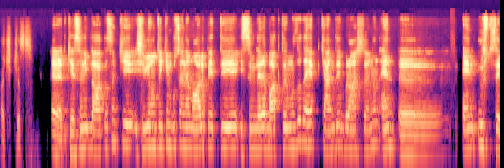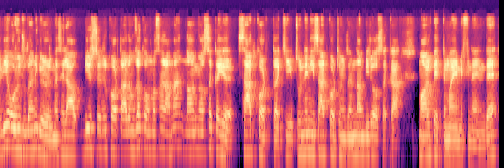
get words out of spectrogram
Açıkçası. Evet kesinlikle haklısın ki Şiviyontek'in bu sene mağlup ettiği isimlere baktığımızda da hep kendi branşlarının en e, en üst seviye oyuncularını görüyoruz. Mesela bir süredir kortlardan uzak olmasına rağmen Naomi Osaka'yı sert korttaki turnenin iyi sert kort oyuncularından biri Osaka mağlup etti Miami finalinde.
